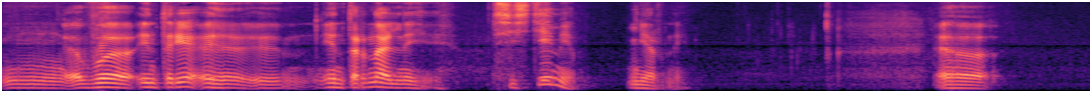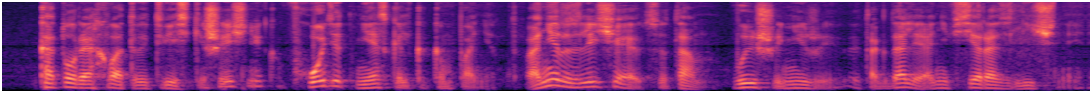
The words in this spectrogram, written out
в интере, э, э, интернальной системе нервной, э, которая охватывает весь кишечник, входит несколько компонентов. Они различаются там выше, ниже и так далее, они все различные.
